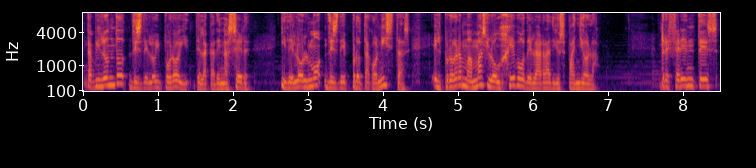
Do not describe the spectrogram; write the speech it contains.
Gabilondo desde el Hoy por Hoy, de la cadena SER, y del Olmo desde Protagonistas, el programa más longevo de la radio española. Referentes,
